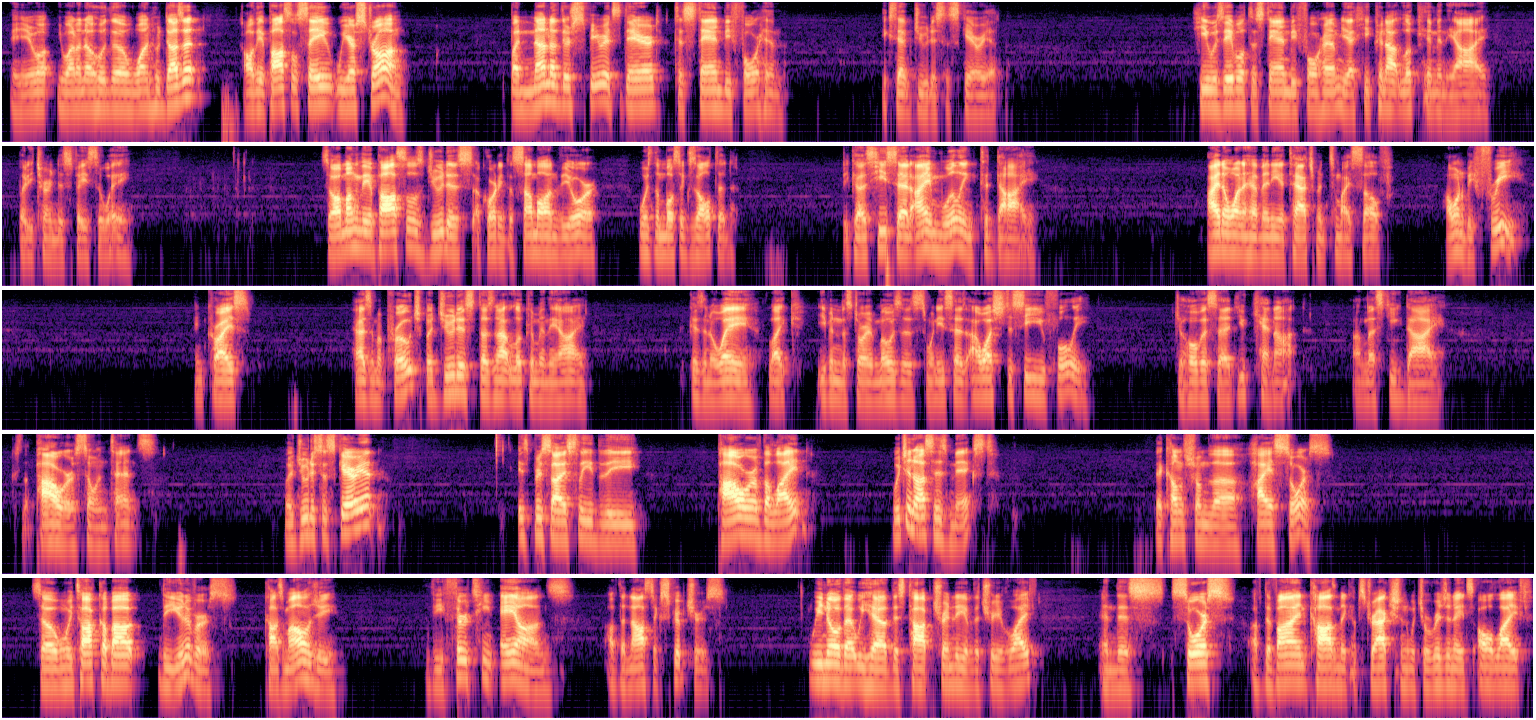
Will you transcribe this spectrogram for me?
And you, you want to know who the one who does it? All the apostles say, We are strong. But none of their spirits dared to stand before him except Judas Iscariot. He was able to stand before him, yet he could not look him in the eye, but he turned his face away. So among the apostles, Judas, according to Samael Aun Weor, was the most exalted because he said, I am willing to die. I don't want to have any attachment to myself. I want to be free. And Christ has him approach, but Judas does not look him in the eye. Because, in a way, like even the story of Moses, when he says, I wish to see you fully, Jehovah said, You cannot unless ye die, because the power is so intense. But Judas Iscariot is precisely the power of the light, which in us is mixed, that comes from the highest source. So when we talk about the universe, cosmology, the 13 aeons of the Gnostic scriptures, we know that we have this top trinity of the tree of life and this source of divine cosmic abstraction which originates all life.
